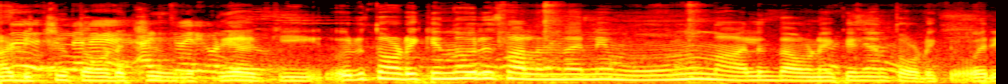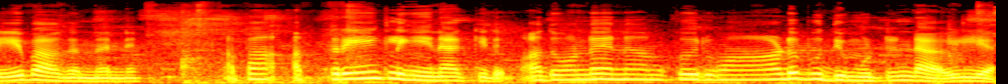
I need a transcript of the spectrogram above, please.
അടിച്ച് തുടച്ച് വൃത്തിയാക്കി. ഒരു തുടയ്ക്കുന്ന ഒരു സ്ഥലം തന്നെ മൂന്നും നാലും തവണയൊക്കെ ഞാൻ തുടയ്ക്കും ഒരേ ഭാഗം തന്നെ. അപ്പോൾ അത്രയും ക്ലീൻ ആക്കിയിടും. അതുകൊണ്ട് തന്നെ നമുക്ക് ഒരുപാട് ബുദ്ധിമുട്ടുണ്ടാവില്ല.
